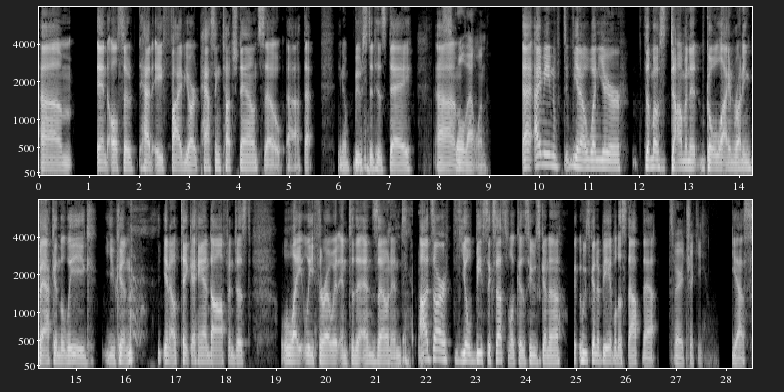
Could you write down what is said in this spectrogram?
Um, and also had a five yard passing touchdown. So uh, that you know boosted his day. Um, Stole that one. I mean, you know, when you're the most dominant goal line running back in the league, you can you know, take a handoff and just lightly throw it into the end zone and odds are you'll be successful cuz who's to who's to be able to stop that? It's very tricky. Yes.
